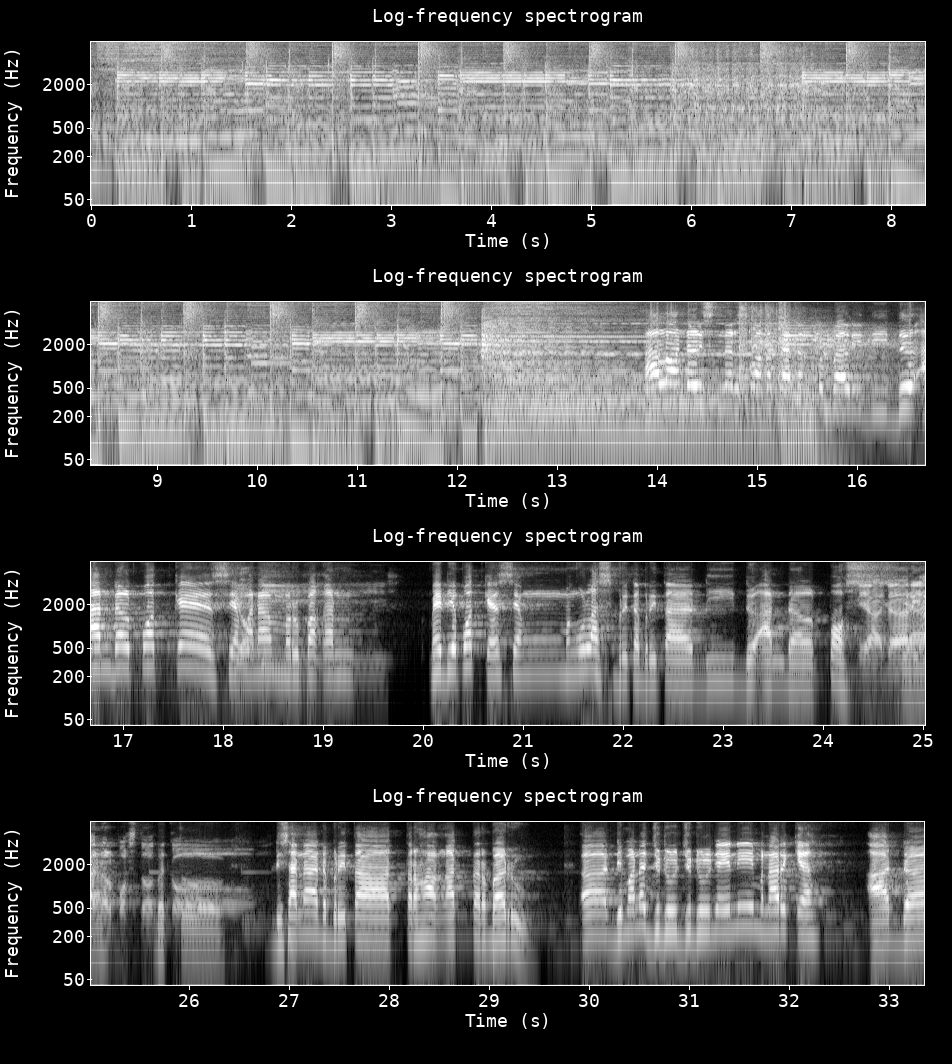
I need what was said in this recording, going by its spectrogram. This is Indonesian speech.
Halo Anda listener, selamat datang kembali di The Andal Podcast yang Yoi. mana merupakan media podcast yang mengulas berita-berita di The Andal Post. Ya dari ya. andalpost.com. Betul. Di sana ada berita terhangat terbaru. Eh, di mana judul-judulnya ini menarik ya. Ada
